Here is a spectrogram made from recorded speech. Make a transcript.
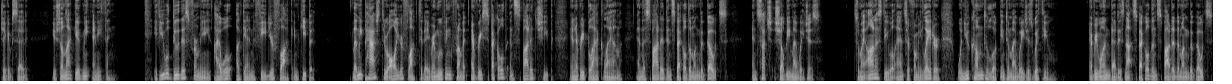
Jacob said, You shall not give me anything. If you will do this for me, I will again feed your flock and keep it. Let me pass through all your flock today, removing from it every speckled and spotted sheep, and every black lamb, and the spotted and speckled among the goats, and such shall be my wages. So my honesty will answer for me later when you come to look into my wages with you. Everyone that is not speckled and spotted among the goats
